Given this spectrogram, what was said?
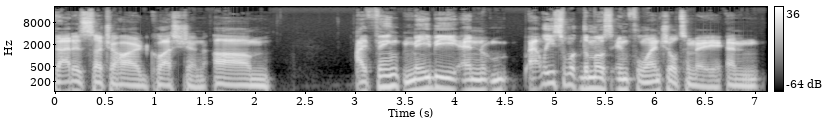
that is such a hard question. Um, I think maybe, and at least what the most influential to me, and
